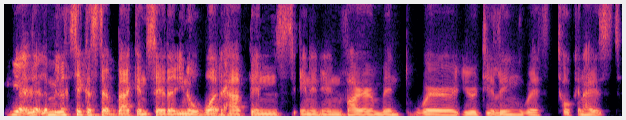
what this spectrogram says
yeah, let, let, me let's take a step back and say that you know what happens in an environment where you're dealing with tokenized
